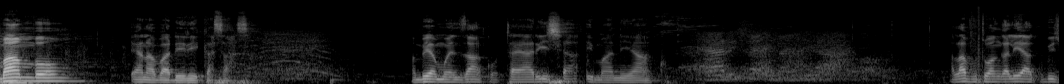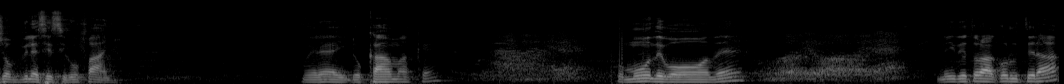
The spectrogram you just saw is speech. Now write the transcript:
Mambo yanabadilika sasa. Ambia mwenzako, tayarisha imani yako. Alafu tuangalie Archbishop vile sisi hufanya. Mwirei dukamake umuthi wothe nĩ rutä ra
